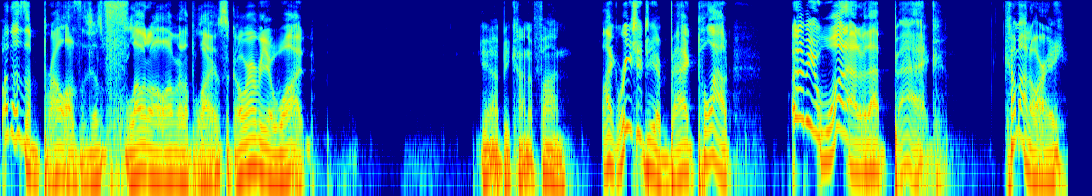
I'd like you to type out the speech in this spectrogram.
One of those umbrellas that just float all over the place. Go wherever you want. Yeah, it'd be kind of fun. Like reach into your bag, pull out whatever you want out of that bag. Come on, Ori.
